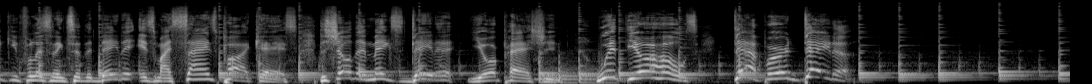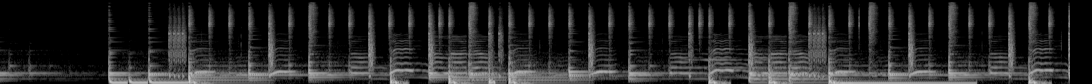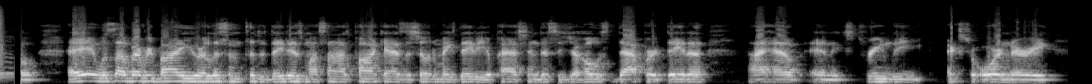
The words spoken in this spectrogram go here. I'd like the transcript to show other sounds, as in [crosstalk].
Thank you for listening to the Data is My Science podcast, the show that makes data your passion, with your host, Dapper Data. Hey, what's up, everybody? You are listening to the Data is My Science podcast, the show that makes data your passion. This is your host, Dapper Data. I have an extremely extraordinary,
